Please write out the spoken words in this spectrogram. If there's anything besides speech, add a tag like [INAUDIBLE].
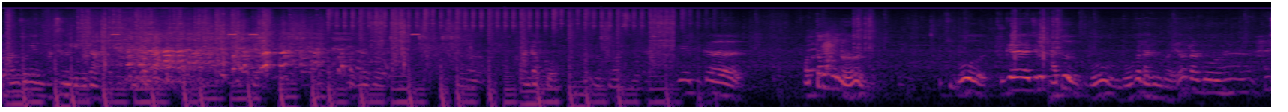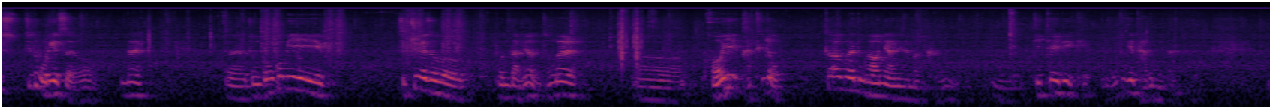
안녕하세요. 방송인 박승욱입니다. 그래서 어, 반갑고 고맙습니다. 이게 그러니까 어떤 분은 뭐 두 가지를 봐도 뭐 뭐가 다른 거예요? 라고 하- 할지도 모르겠어요. 근데 어, 좀 꼼꼼히 집중해서 본다면 정말 어, 거의 같은 게 없다고 해도 과언이 아닐 만큼 음, 디테일이 이렇게 모든 게 다릅니다.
